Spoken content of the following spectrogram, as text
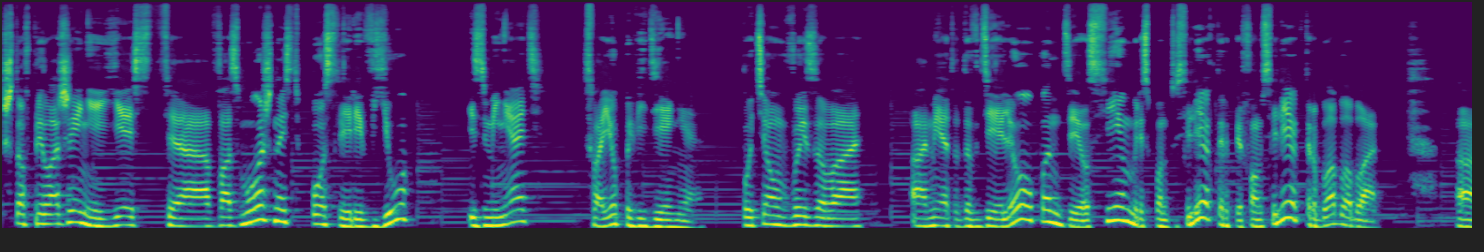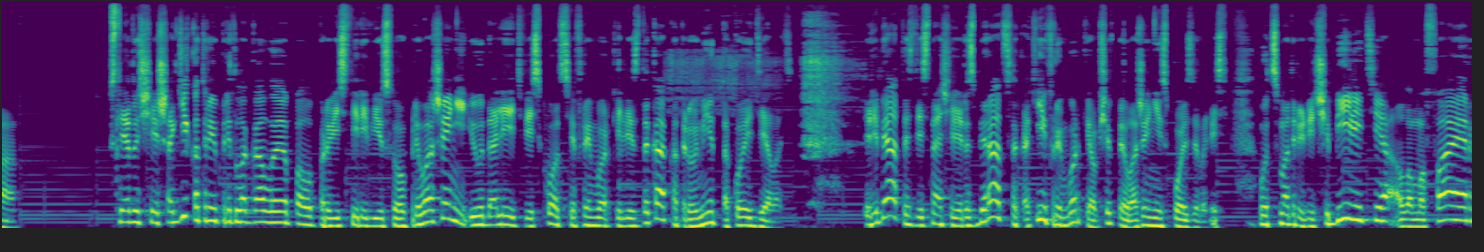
что в приложении есть а, возможность после ревью изменять свое поведение путем вызова а, методов DLOpen, DLSim, Response to Selector, Perform Selector, бла-бла-бла. Следующие шаги, которые предлагал Apple, провести ревью своего приложения и удалить весь код, все фреймворки или SDK, которые умеют такое делать. Ребята здесь начали разбираться, какие фреймворки вообще в приложении использовались. Вот смотрю, Reachability, Alomafire,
